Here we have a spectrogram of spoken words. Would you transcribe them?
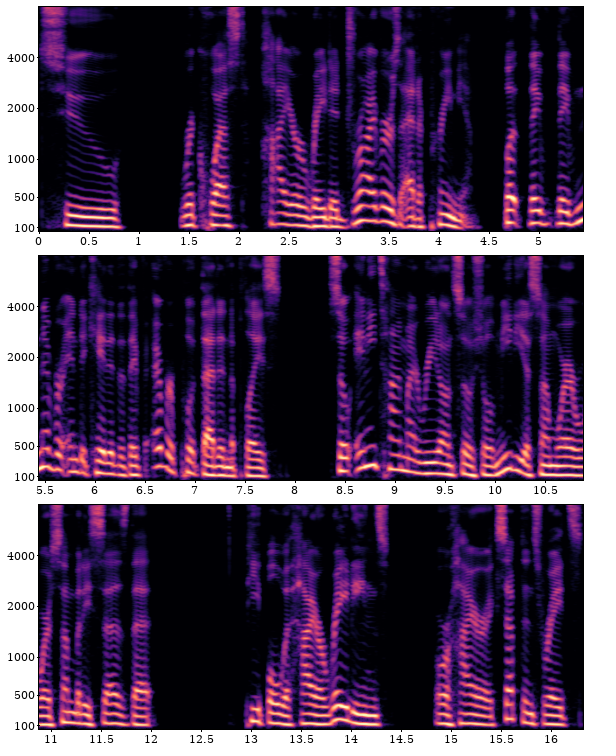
to request higher rated drivers at a premium. But they've they've never indicated that they've ever put that into place so anytime I read on social media somewhere where somebody says that people with higher ratings or higher acceptance rates,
